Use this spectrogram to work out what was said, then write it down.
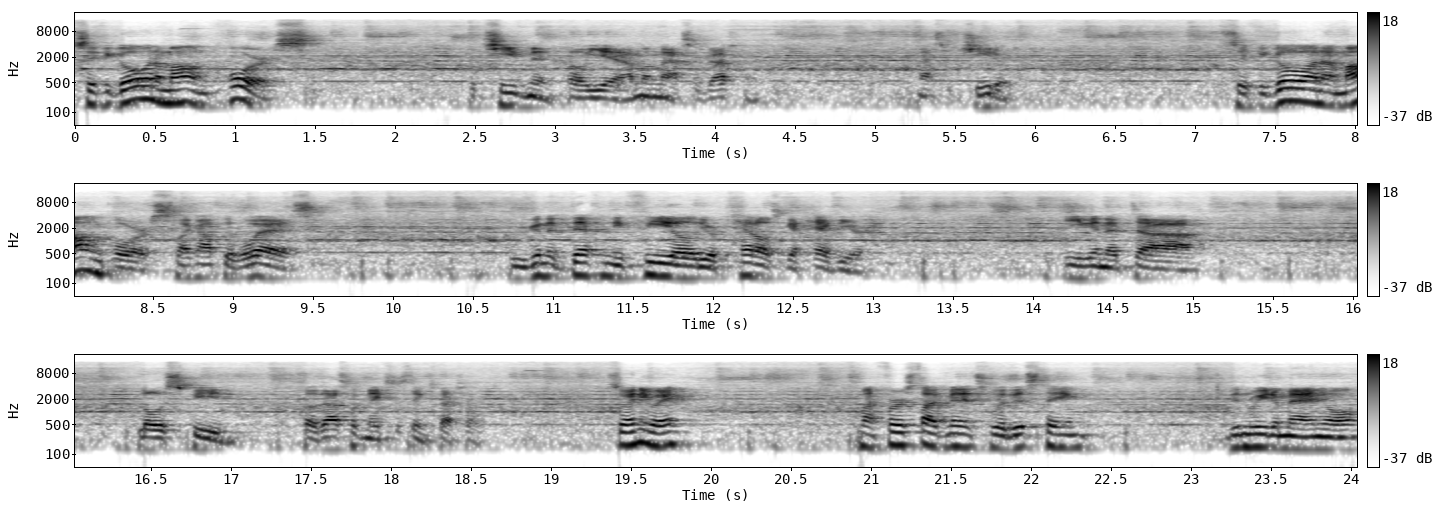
So if you go on a mountain course, achievement. Oh yeah, I'm a master draftsman. Master cheater. So if you go on a mountain course like Alpe d'Huez, you're gonna definitely feel your pedals get heavier, even at uh, low speed. So that's what makes this thing special. So anyway, my first five minutes with this thing, didn't read a manual.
